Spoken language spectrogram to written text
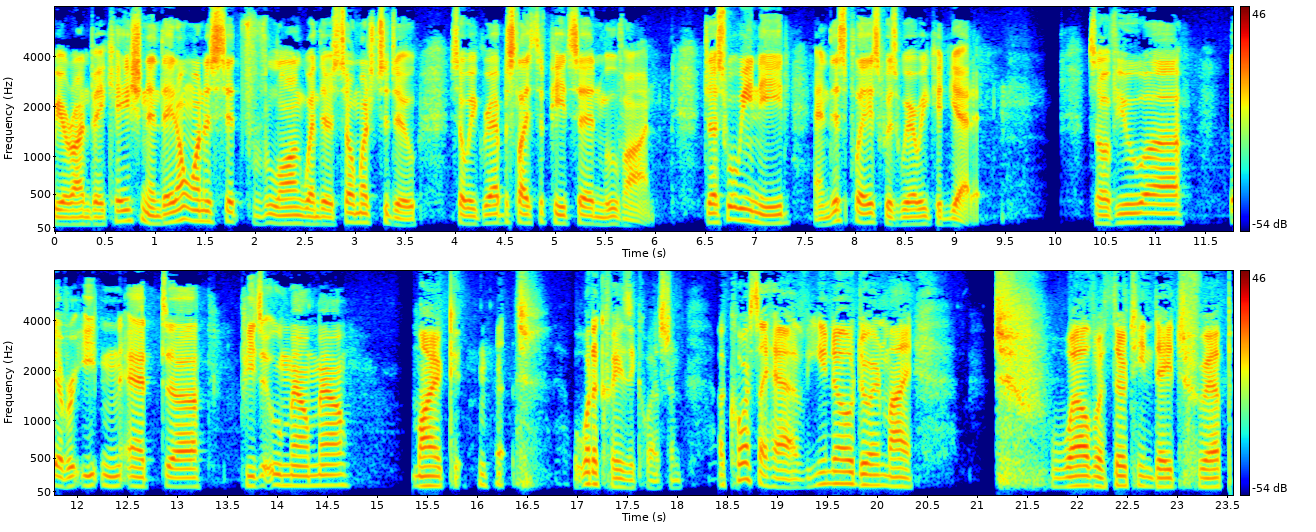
We are on vacation and they don't want to sit for long when there's so much to do, so we grab a slice of pizza and move on. Just what we need, and this place was where we could get it. So have you uh, ever eaten at uh, Pizza Um Mau Mau? Mark, what a crazy question. Of course I have. You know, during my 12 or 13 day trip,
